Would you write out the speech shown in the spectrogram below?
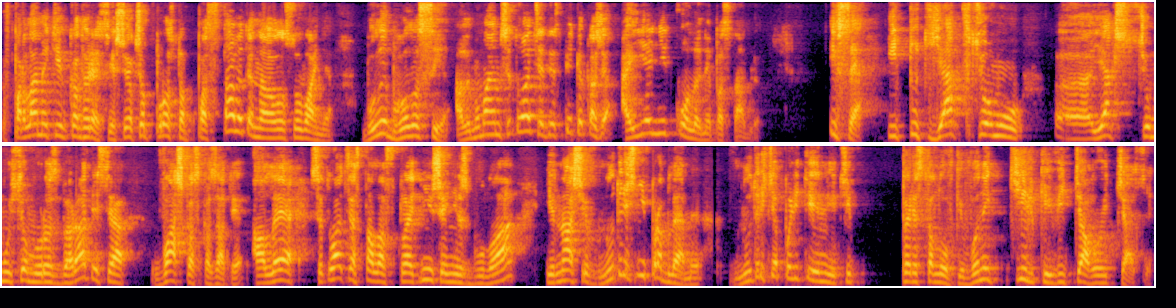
в парламенті і в конгресі, що якщо просто поставити на голосування, були б голоси. Але ми маємо ситуацію, де спікер каже: а я ніколи не поставлю. І все. І тут як в цьому, е, як в цьому всьому розбиратися, важко сказати. Але ситуація стала складніше, ніж була, і наші внутрішні проблеми, внутрішньополітичні ці перестановки, вони тільки відтягують часі.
